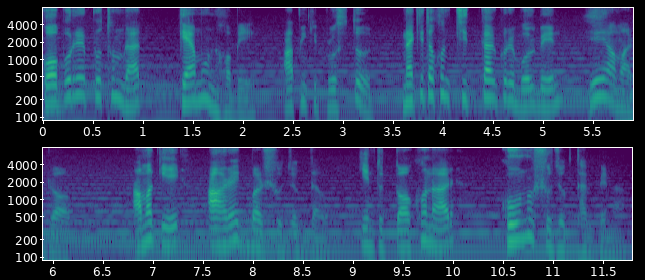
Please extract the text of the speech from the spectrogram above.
কবরের প্রথম রাত কেমন হবে। আপনি কি প্রস্তুত? নাকি তখন চিৎকার করে বলবেন, হে আমার রব, আমাকে আরেকবার সুযোগ দাও। কিন্তু তখন আর কোনো সুযোগ থাকবে না।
